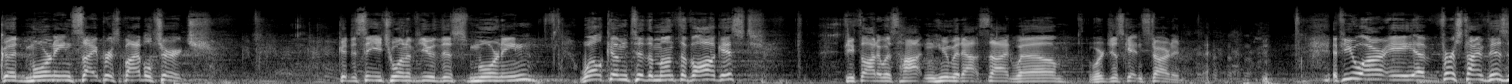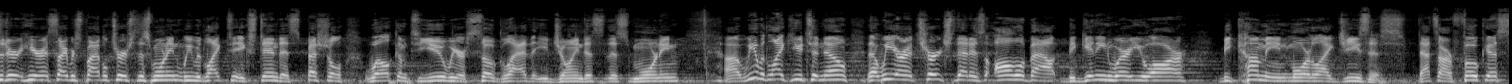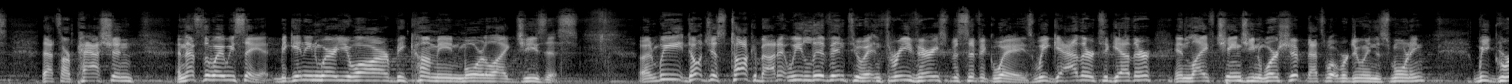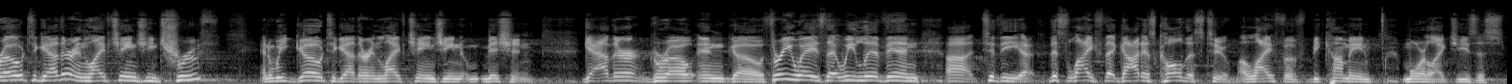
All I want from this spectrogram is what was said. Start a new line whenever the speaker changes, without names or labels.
Good morning, Cypress Bible Church. Good to see each one of you this morning. Welcome to the month of August. If you thought it was hot and humid outside, well, we're just getting started. If you are a, a first time visitor here at Cypress Bible Church this morning, we would like to extend a special welcome to you. We are so glad that you joined us this morning. Uh, we would like you to know that we are a church that is all about beginning where you are, becoming more like Jesus. That's our focus, that's our passion, and that's the way we say it. Beginning where you are, becoming more like Jesus. And we don't just talk about it, we live into it in three very specific ways. We gather together in life changing worship. That's what we're doing this morning. We grow together in life changing truth. And we go together in life changing mission. Gather, grow, and go. Three ways that we live in uh, to the uh, this life that God has called us to, a life of becoming more like Jesus.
